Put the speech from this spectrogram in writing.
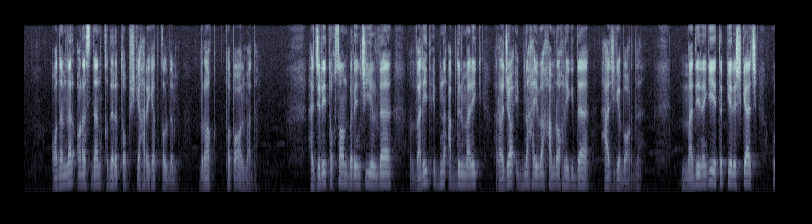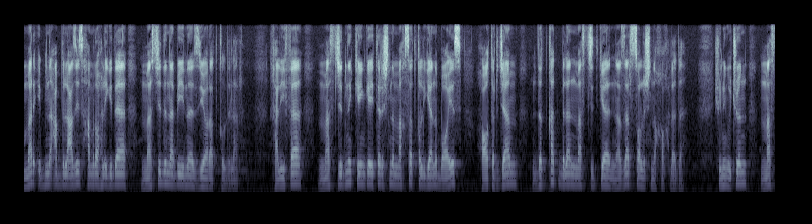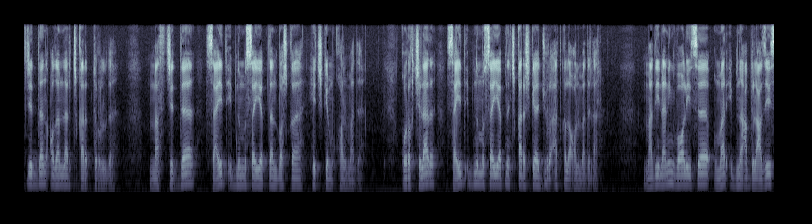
Odamlar orasidan qidirib topishga harakat qildim, biroq topa olmadim. Hijriy 91-yilda Valid ibn Abdul Malik Rajo ibn Hayva hamrohligida hajga bordi. Madinaga yetib kelishgach, Umar ibn Abdul Aziz hamrohligida Masjid-i Nabiyni ziyorat qildilar. Xalifa masjidni kengaytirishni maqsad qilgani bois xotirjam, diqqat bilan masjidga nazar solishni xohladi. Shuning uchun masjiddan odamlar chiqarib turildi. Masjidda Said ibn Musayyabdan boshqa hech kim qolmadi. Qo'riqchilar Said ibn Musayyabni chiqarishga jur'at qila olmadilar. Madinaning valisi Umar ibn Abdul Aziz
